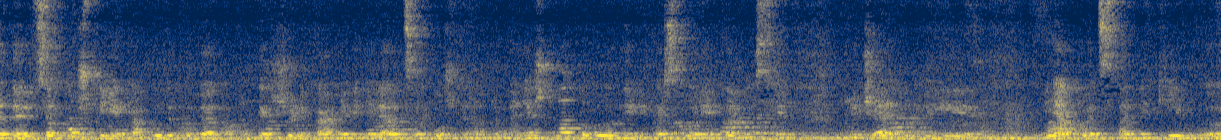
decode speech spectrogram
надаються кошти, яка буде. Тобто, якщо лікарні виділяються кошти на придбання житла, то головний лікар створює комісію, включає туди як представників е,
